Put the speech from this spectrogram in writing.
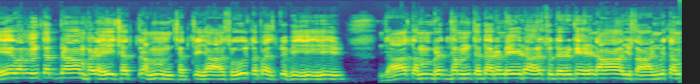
एवं तद्ब्राह्मण छत्रम क्षत्रियासु तपस्वी जातम वृद्धम च धर्मेण सुदीर्घेणायुषान्वितम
